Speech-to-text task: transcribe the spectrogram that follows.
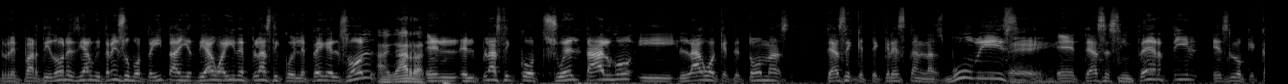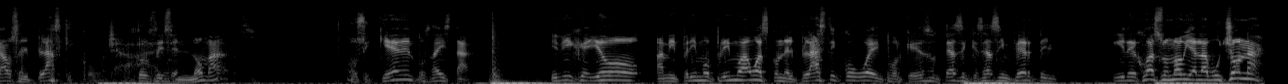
repartidores de agua y traen su botellita de agua ahí de plástico y le pega el sol. Agárrate. El, el plástico suelta algo y el agua que te tomas te hace que te crezcan las boobies, eh, te haces infértil, es lo que causa el plástico. güey. Entonces dicen, no más. O si quieren, pues ahí está. Y dije yo a mi primo, primo, aguas con el plástico, güey, porque eso te hace que seas infértil. Y dejó a su novia la buchona.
